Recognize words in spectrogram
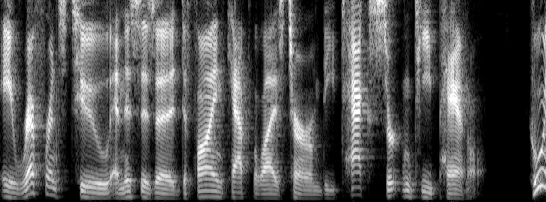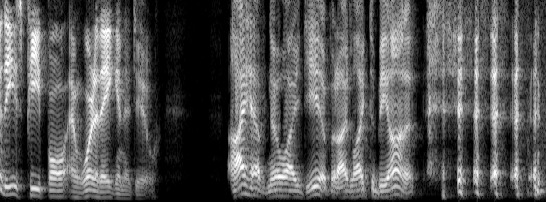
a reference to, and this is a defined capitalized term, the tax certainty panel. Who are these people and what are they going to do? I have no idea, but I'd like to be on it.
